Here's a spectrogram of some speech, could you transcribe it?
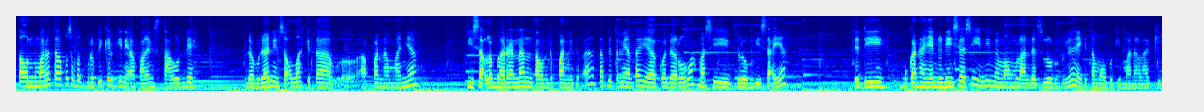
tahun kemarin tuh aku sempat berpikir gini ah paling setahun deh mudah-mudahan insya Allah kita uh, apa namanya bisa lebaranan tahun depan itu ah tapi ternyata ya kodarullah masih belum bisa ya. Jadi bukan hanya Indonesia sih ini memang melanda seluruh dunia ya kita mau bagaimana lagi.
